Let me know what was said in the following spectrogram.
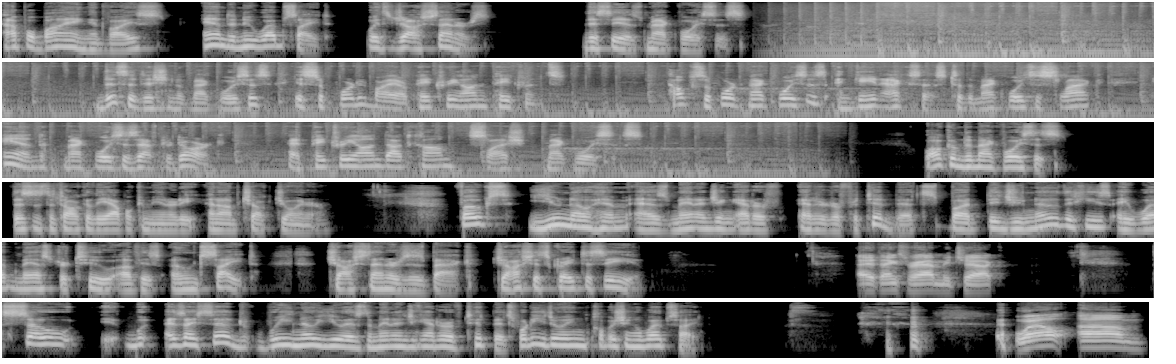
Apple buying advice, and a new website with Josh Centers. This is Mac Voices. This edition of Mac Voices is supported by our Patreon patrons. Help support Mac Voices and gain access to the Mac Voices Slack and Mac Voices After Dark at patreon.com slash macvoices. Welcome to Mac Voices. This is the talk of the Apple community, and I'm Chuck Joiner. Folks, you know him as managing editor, editor for Tidbits, but did you know that he's a webmaster too of his own site? Josh Centers is back. Josh, it's great to see you. Hey, thanks for having me, Chuck. So, as I said, we know you as the managing editor of Tidbits. What are you doing publishing a website? well, um,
